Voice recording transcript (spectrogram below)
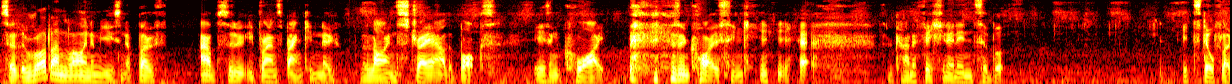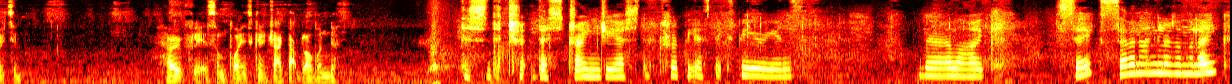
So the rod and line I'm using are both absolutely brand spanking new. The line straight out of the box isn't quite isn't quite sinking yet. So I'm kind of fishing an inter, but it's still floating. Hopefully, at some point, it's going to drag that blob under. This is the tr- the strangest, the trippiest experience. There are like six, seven anglers on the lake,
